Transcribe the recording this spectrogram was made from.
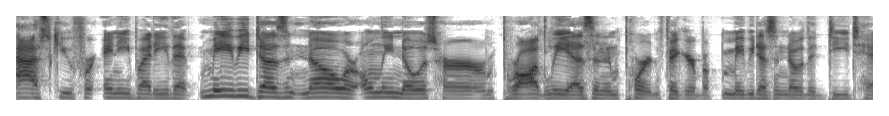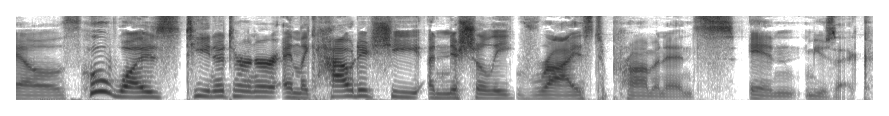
ask you for anybody that maybe doesn't know or only knows her broadly as an important figure, but maybe doesn't know the details. Who was Tina Turner and like how did she initially rise to prominence in music?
